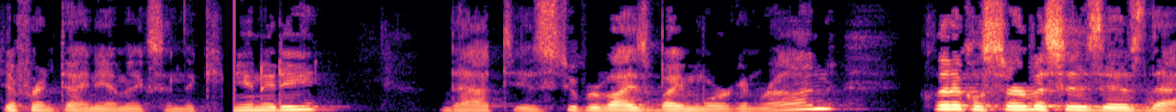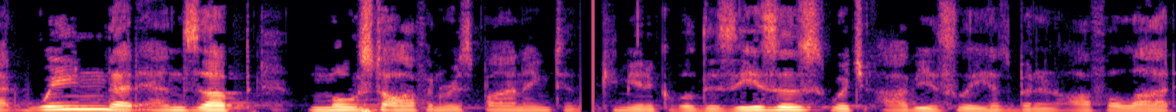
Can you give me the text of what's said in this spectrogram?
different dynamics in the community. That is supervised by Morgan Ron. Clinical services is that wing that ends up most often responding to the communicable diseases, which obviously has been an awful lot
